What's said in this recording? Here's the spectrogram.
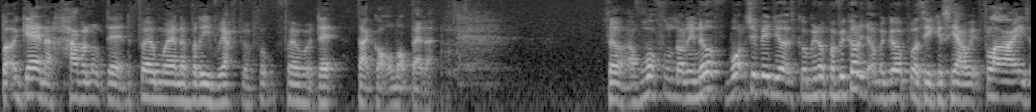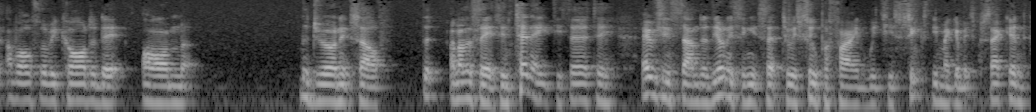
but again, I haven't updated the firmware, and I believe we have to firmware update. That got a lot better. So I've waffled on enough. Watch the video that's coming up. I've recorded it on my GoPro so you can see how it flies. I've also recorded it on the drone itself. And as I say, it's in 1080 30, everything's standard. The only thing it's set to is super fine, which is 60 megabits per second.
